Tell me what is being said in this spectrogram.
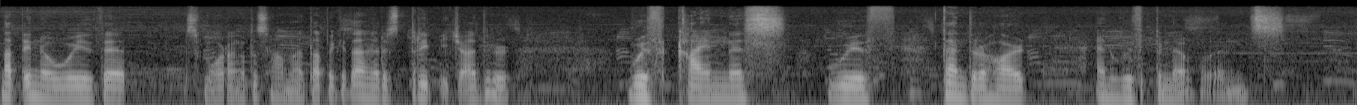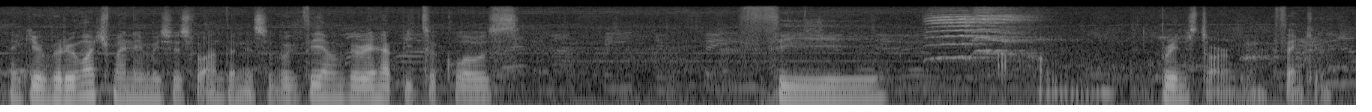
Not in a way that semua orang itu sama tapi kita harus treat each other with kindness with tender heart and with benevolence. Thank you very much. My name is Yusuf Anthony Subakti I'm very happy to close the um, brainstorming. Thank you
